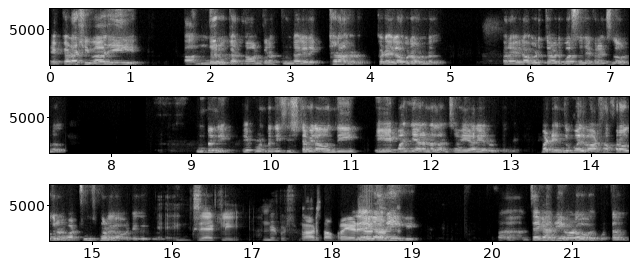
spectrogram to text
ఎక్కడ శివాజీ అందరూ నాన్ కరప్ట్ ఉండాలి అని ఎక్కడ అన్నాడు ఒక్క డైలాగ్ కూడా ఉండదు. డైలాగ్ కూడా థర్డ్ పర్సన్ రిఫరెన్స్లో ఉండదు. ఉంటుంది. ఎప్పుడు ఉంటుంది? సిస్టమ్ ఇలా ఉంది. ఏ పని చేయాలన్నా లంచం వేయాలి అని ఉంటుంది. బట్ ఎందుకు అది వాడు సఫర్ అవుతున్నాడు? వాడు చూస్తున్నాడు కాబట్టి ఎగ్జాక్ట్లీ హండ్రెడ్ పర్సెంట్ వాడు సఫర్ అయ్యాడు ఆ, అంతేగాని ఎవడో మొత్తం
